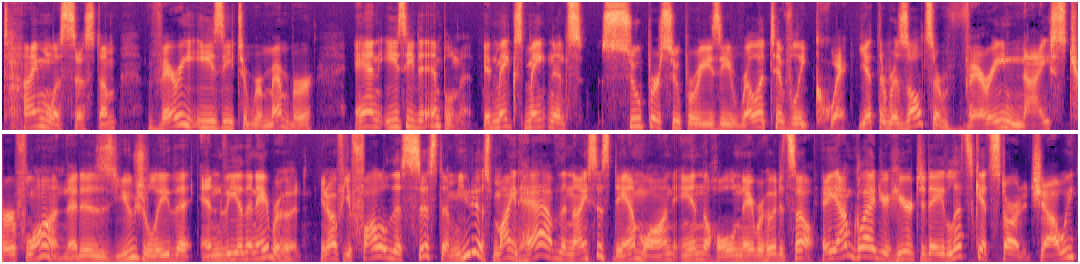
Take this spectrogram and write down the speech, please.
timeless system, very easy to remember and easy to implement. It makes maintenance super, super easy, relatively quick, yet the results are very nice turf lawn that is usually the envy of the neighborhood. You know, if you follow this system, you just might have the nicest damn lawn in the whole neighborhood itself. Hey, I'm glad you're here today. Let's get started, shall we?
